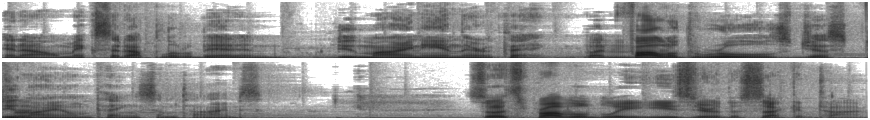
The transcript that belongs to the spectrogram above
and I'll mix it up a little bit and do mine and their thing. But mm-hmm. follow the rules, just do Sure. my own thing sometimes. So it's probably easier the second time.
